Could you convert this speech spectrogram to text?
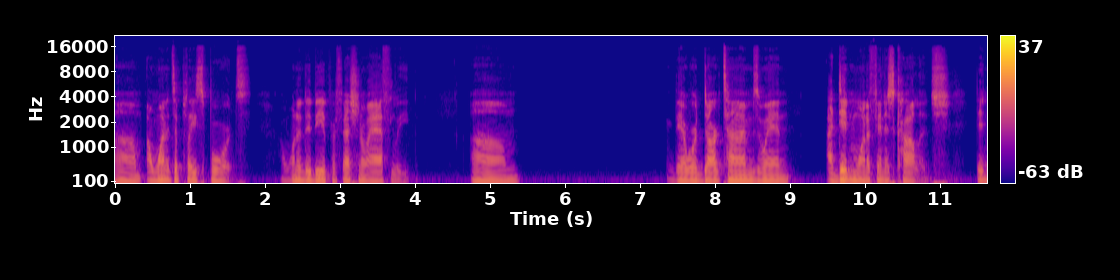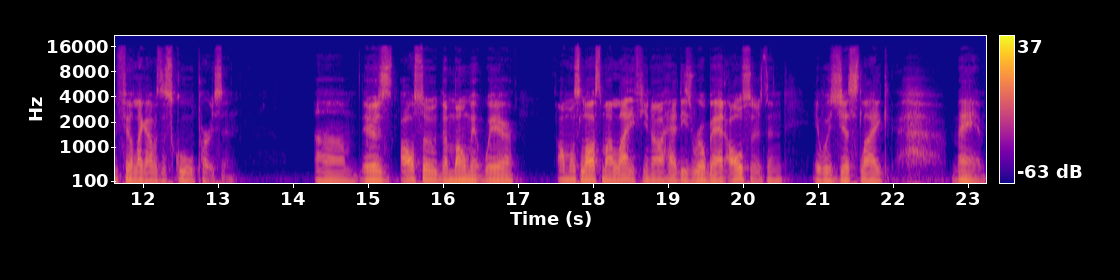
Um, I wanted to play sports. I wanted to be a professional athlete. Um, there were dark times when I didn't want to finish college. Didn't feel like I was a school person. Um, there's also the moment where I almost lost my life. You know, I had these real bad ulcers, and it was just like, man.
